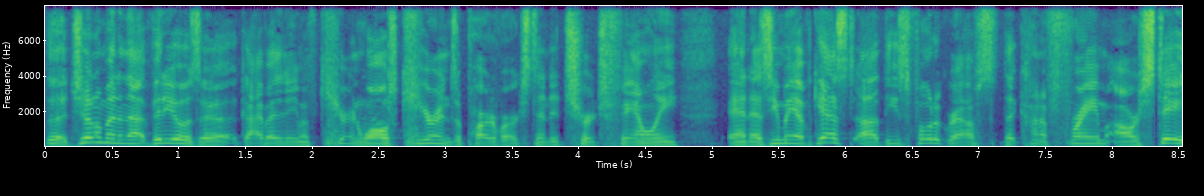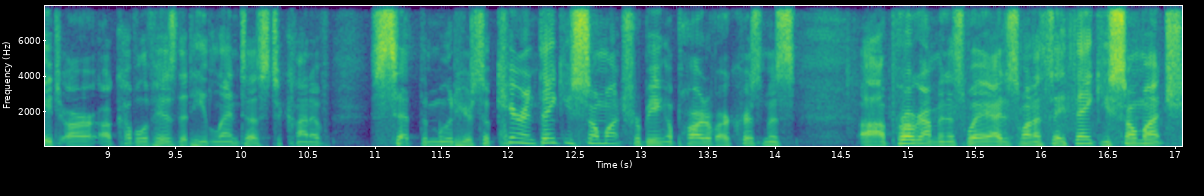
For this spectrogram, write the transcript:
The gentleman in that video is a guy by the name of Kieran Walsh. Kieran's a part of our extended church family. And as you may have guessed, uh, these photographs that kind of frame our stage are a couple of his that he lent us to kind of set the mood here. So, Kieran, thank you so much for being a part of our Christmas uh, program in this way. I just want to say thank you so much.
